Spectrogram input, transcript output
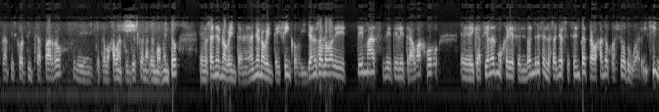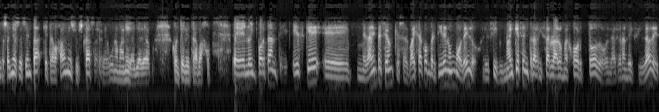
Francisco Ortiz Chaparro, que trabajaba en Fundesco en aquel momento, en los años 90, en el año 95, y ya nos hablaba de temas de teletrabajo eh, que hacían las mujeres en Londres en los años 60 trabajando con software y en los años 60 que trabajaban en sus casas de alguna manera ya con teletrabajo. Eh, lo importante es que eh, me da la impresión que os vais a convertir en un modelo, es decir, no hay que centralizarlo a lo mejor todo en las grandes ciudades,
